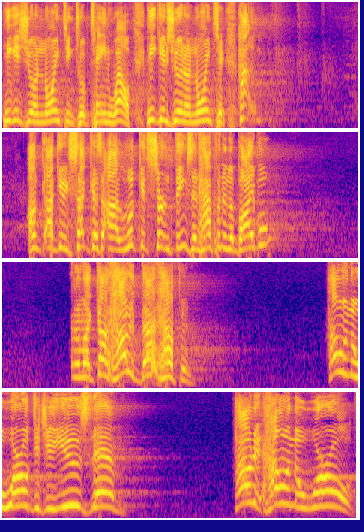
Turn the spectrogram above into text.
He gives you an anointing to obtain wealth. He gives you an anointing. How, I get excited because I look at certain things that happen in the Bible, and I'm like, God, how did that happen? How in the world did you use them? How did how in the world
